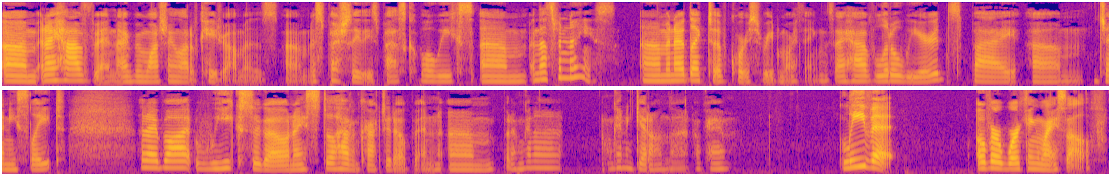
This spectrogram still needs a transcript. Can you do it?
Um, and I have been. I've been watching a lot of K dramas, um, especially these past couple of weeks. Um, and that's been nice. Um, and I'd like to, of course, read more things. I have Little Weirds by um, Jenny Slate that I bought weeks ago, and I still haven't cracked it open. But I'm gonna, I'm gonna get on that. Okay. Leave it. Overworking myself.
